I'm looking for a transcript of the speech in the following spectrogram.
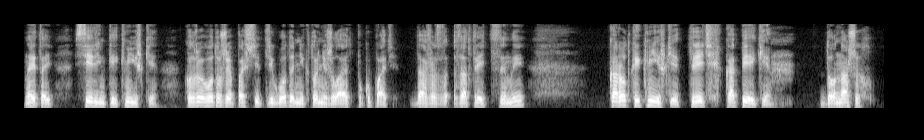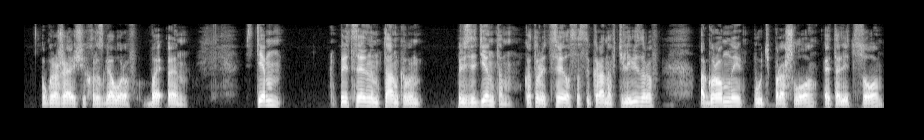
на этой серенькой книжке, которую вот уже почти три года никто не желает покупать, даже за, треть цены – короткой книжки «Треть копейки» до наших угрожающих разговоров. БН с тем прицельным танковым президентом, который целился с экранов телевизоров, огромный путь прошло это лицо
